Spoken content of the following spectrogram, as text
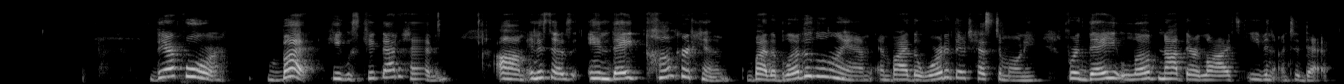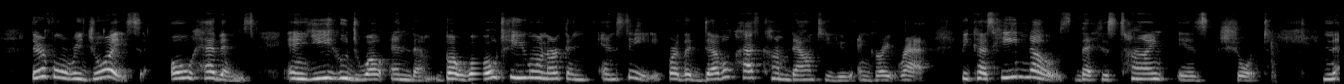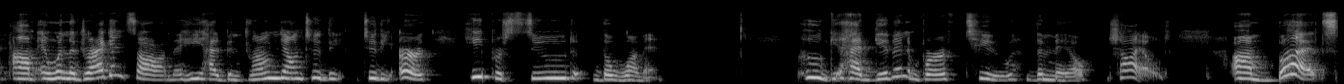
Therefore, but he was kicked out of heaven. Um, and it says, and they conquered him by the blood of the Lamb and by the word of their testimony, for they loved not their lives even unto death. Therefore, rejoice, O heavens, and ye who dwell in them. But woe to you on earth and, and sea, for the devil hath come down to you in great wrath, because he knows that his time is short. Um, and when the dragon saw that he had been thrown down to the to the earth, he pursued the woman who had given birth to the male child. Um, but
